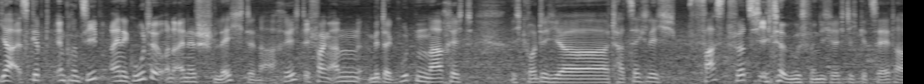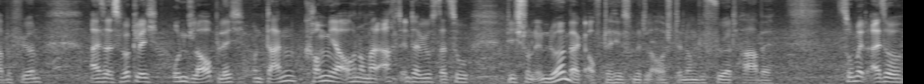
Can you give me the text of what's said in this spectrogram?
Ja, es gibt im Prinzip eine gute und eine schlechte Nachricht. Ich fange an mit der guten Nachricht. Ich konnte hier tatsächlich fast 40 Interviews, wenn ich richtig gezählt habe, führen. Also ist wirklich unglaublich. Und dann kommen ja auch nochmal acht Interviews dazu, die ich schon in Nürnberg auf der Hilfsmittelausstellung geführt habe. Somit also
